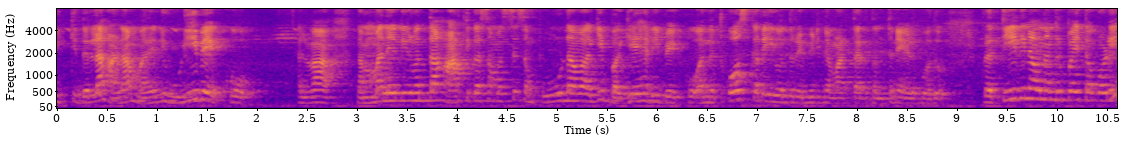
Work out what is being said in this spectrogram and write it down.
ಮಿಕ್ಕಿದೆಲ್ಲ ಹಣ ಮನೆಯಲ್ಲಿ ಉಳಿಬೇಕು, ಅಲ್ವಾ? ನಮ್ಮ ಮನೆಯಲ್ಲಿರುವಂತಹ ಆರ್ಥಿಕ ಸಮಸ್ಯೆ ಸಂಪೂರ್ಣವಾಗಿ ಬಗೆಹರಿಬೇಕು ಅನ್ನೋದಕ್ಕೋಸ್ಕರ ಈ ಒಂದು ರೆಮಿಡಿನ ಮಾಡ್ತಾ ಇರೋದು ಅಂತಲೇ ಹೇಳ್ಬೋದು. ಪ್ರತಿದಿನ ಒಂದೊಂದು ರೂಪಾಯಿ ತಗೊಳ್ಳಿ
